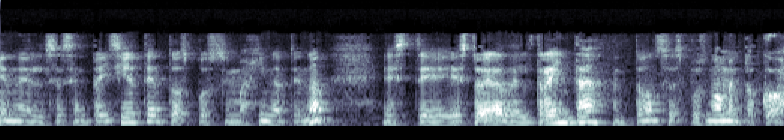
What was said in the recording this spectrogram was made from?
en el 67, entonces pues imagínate, ¿no? Este, esto era del 30, entonces pues no me tocó.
